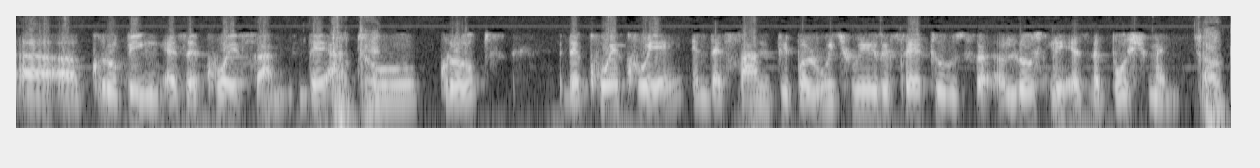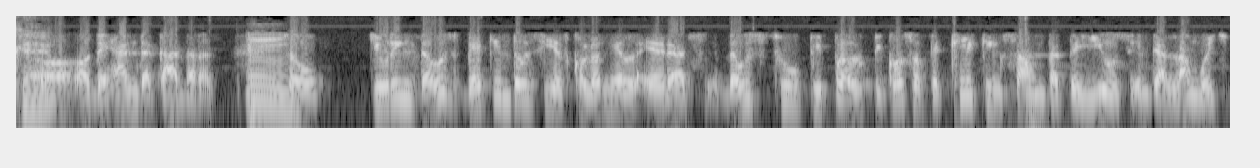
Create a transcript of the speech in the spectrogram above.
uh, uh, grouping as a Khoisan. There are Okay. two groups, the Khoekhoe and the San people, which we refer to uh, loosely as the Bushmen Okay. or, or the hunter-gatherers. Mm. So during those, back in those years, colonial eras, those two people, because of the clicking sound that they use in their language,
